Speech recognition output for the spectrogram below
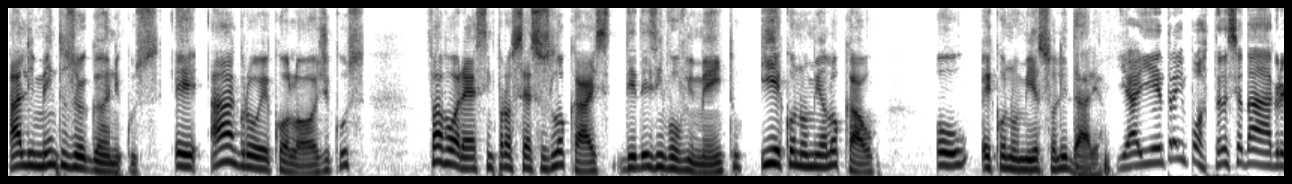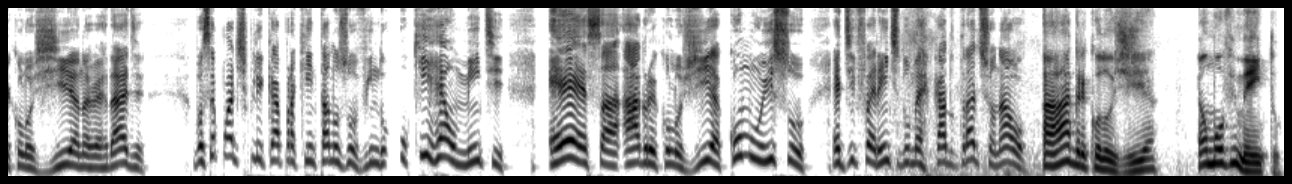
alimentos orgânicos e agroecológicos favorecem processos locais de desenvolvimento e economia local ou economia solidária. E aí entra a importância da agroecologia, não é verdade? Você pode explicar para quem está nos ouvindo o que realmente é essa agroecologia? Como isso é diferente do mercado tradicional? A agroecologia é um movimento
